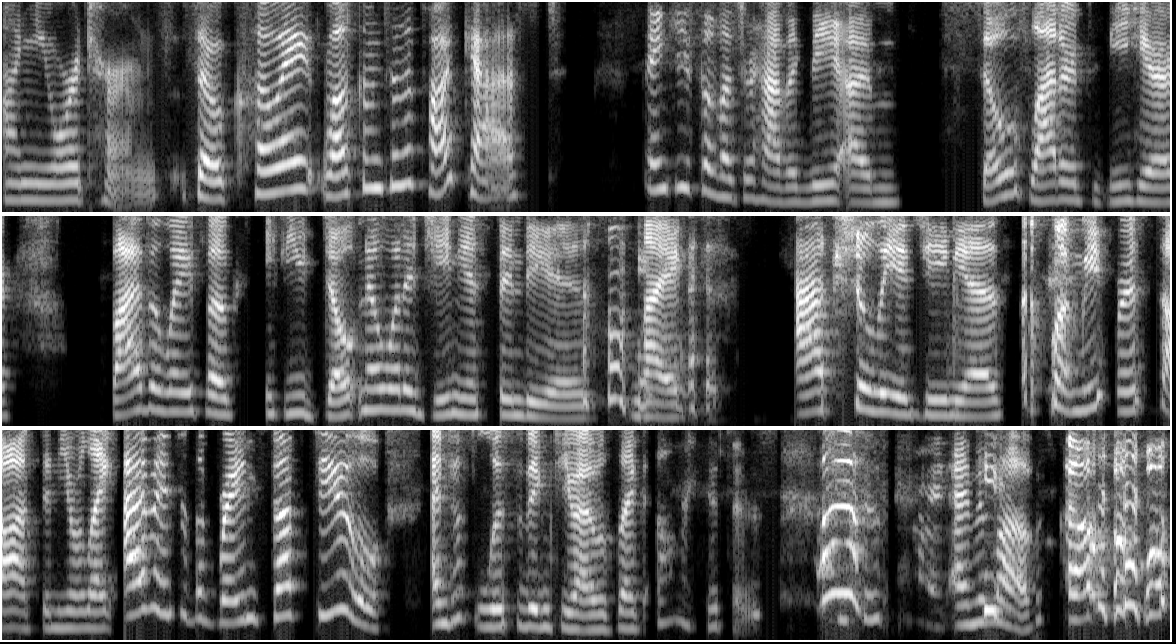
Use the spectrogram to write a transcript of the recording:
on your terms. So, Chloe, welcome to the podcast. Thank you so much for having me. I'm so flattered to be here. By the way, folks, if you don't know what a genius Cindy is, oh like goodness actually a genius when we first talked and you were like i'm into the brain stuff too. And just listening to you i was like oh my goodness. She's ah. so smart. I'm in love.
